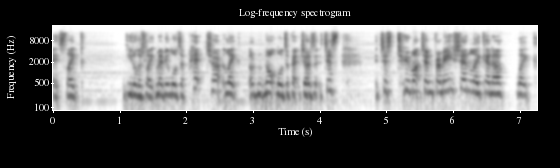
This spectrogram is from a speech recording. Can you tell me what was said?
it's like you know, there's like maybe loads of picture like or not loads of pictures, it's just it's just too much information like in a like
